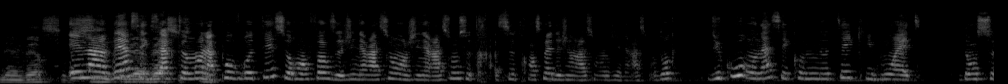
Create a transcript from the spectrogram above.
L'inverse. Et l'inverse, exactement, aussi. la pauvreté se renforce de génération en génération, se, tra- se transmet de génération en génération. Donc, du coup, on a ces communautés qui vont être dans ce,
